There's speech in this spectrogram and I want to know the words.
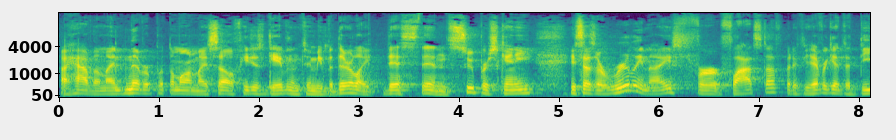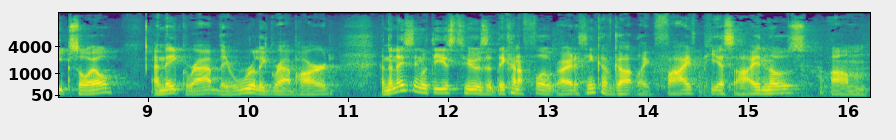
I have them. I never put them on myself. He just gave them to me, but they're like this thin, super skinny. He says they're really nice for flat stuff, but if you ever get to deep soil and they grab, they really grab hard. And the nice thing with these two is that they kind of float, right? I think I've got like five PSI in those, um,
